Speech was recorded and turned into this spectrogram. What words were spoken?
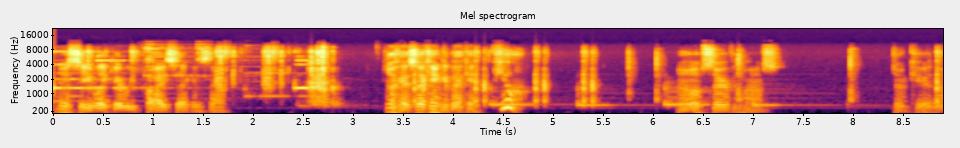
I'm gonna save like every five seconds now. Okay, so I can't get back in. Phew! Oh, oops, sorry for the mouse. Don't care though.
